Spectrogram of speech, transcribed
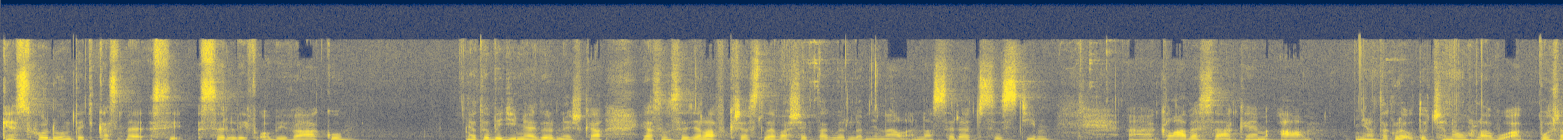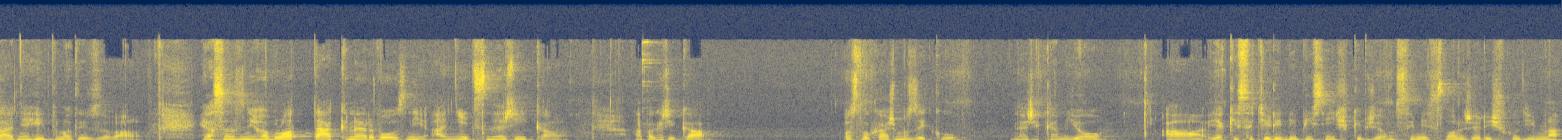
ke schodům. Teďka jsme si sedli v obyváku. Já to vidím jak do dneška. Já jsem seděla v křesle, Vašek tak vedle mě na, na sedačce s tím klávesákem a měl takhle otočenou hlavu a pořádně hypnotizoval. Já jsem z něho byla tak nervózní a nic neříkal. A pak říká, posloucháš muziku? Já říkám, jo. A jaký se ti líbí písničky? Protože on si myslel, že když chodím na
